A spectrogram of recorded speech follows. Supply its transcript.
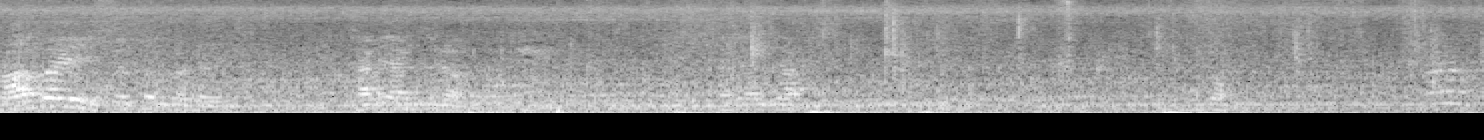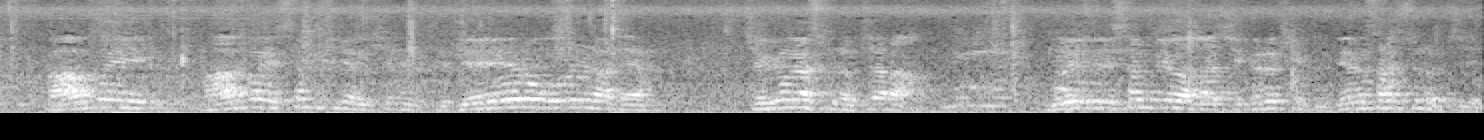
과거에 있었던 것을 자리 앉으라고 자리 앉아 과거의 과거의 선비 정신을 그대로 오늘날에 적용할 수는 없잖아 너희들이 선비와 같이 그렇게 그대로 살 수는 없지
